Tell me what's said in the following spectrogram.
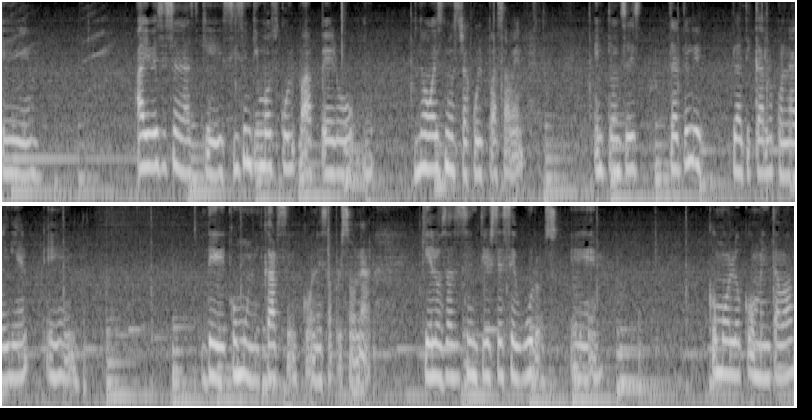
Eh, hay veces en las que sí sentimos culpa, pero no es nuestra culpa, ¿saben? Entonces traten de platicarlo con alguien, de comunicarse con esa persona que los hace sentirse seguros. Como lo comentaba,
